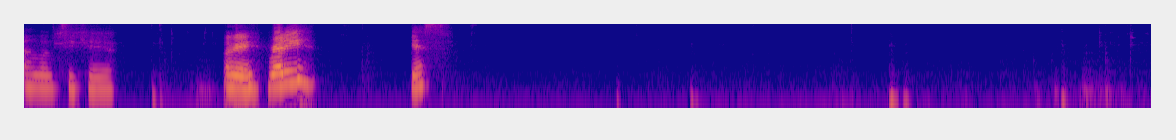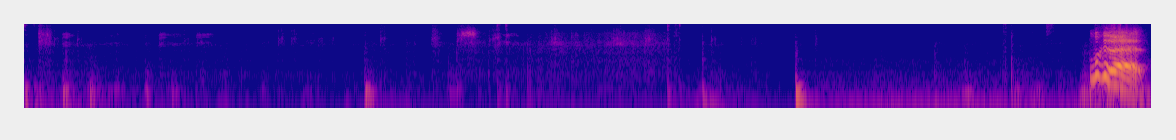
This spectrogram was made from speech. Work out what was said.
I love TKO. Okay, ready? Yes. Look at that.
